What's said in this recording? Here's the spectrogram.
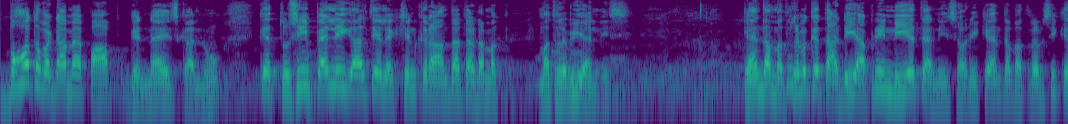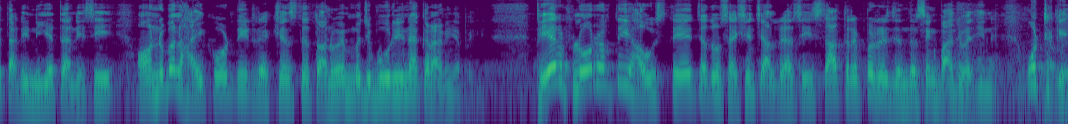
ਬਹੁਤ ਵੱਡਾ ਮੈਂ ਪਾਪ ਗਿਣਨਾ ਇਸ ਗੱਲ ਨੂੰ ਕਿ ਤੁਸੀਂ ਪਹਿਲੀ ਗੱਲ ਤੇ ਇਲੈਕਸ਼ਨ ਕਰਾਉਣ ਦਾ ਤੁਹਾਡਾ ਮਕ- ਮਤਲਬ ਹੀ ਹੈ ਨਹੀਂ ਸੀ। ਕਹਿਣ ਦਾ ਮਤਲਬ ਕਿ ਤੁਹਾਡੀ ਆਪਣੀ ਨੀਅਤ ਹੈ ਨਹੀਂ ਸੌਰੀ ਕਹਿਣ ਦਾ ਮਤਲਬ ਸੀ ਕਿ ਤੁਹਾਡੀ ਨੀਅਤ ਹੈ ਨਹੀਂ ਸੀ। ਆਨਰੇਬਲ ਹਾਈ ਕੋਰਟ ਦੀ ਡਾਇਰੈਕਸ਼ਨਸ ਤੇ ਤੁਹਾਨੂੰ ਇਹ ਮਜਬੂਰੀ ਨਾ ਕਰਾਣੀਆਂ ਪਈ ਫਿਰ ਫਲੋਰ ਆਫ ਦੀ ਹਾਊਸ ਤੇ ਜਦੋਂ ਸੈਸ਼ਨ ਚੱਲ ਰਿਹਾ ਸੀ, ਸਤ ਰਿਪਰ ਰਜਿੰਦਰ ਸਿੰਘ ਬਾਜਵਾ ਜੀ ਨੇ ਉੱਠ ਕੇ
